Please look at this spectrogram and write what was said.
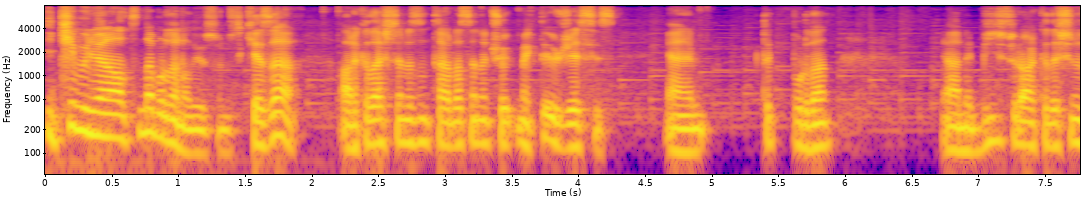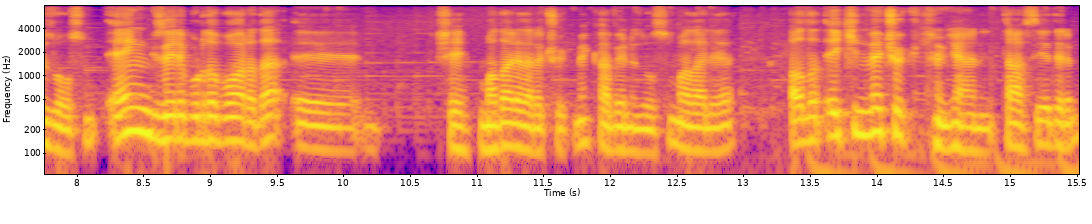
2 milyon altında buradan alıyorsunuz. Keza arkadaşlarınızın tarlasına çökmek de ücretsiz. Yani tık buradan yani bir sürü arkadaşınız olsun. En güzeli burada bu arada e, şey madalyalara çökmek haberiniz olsun madalyaya alın ekin ve çökün yani tavsiye ederim.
